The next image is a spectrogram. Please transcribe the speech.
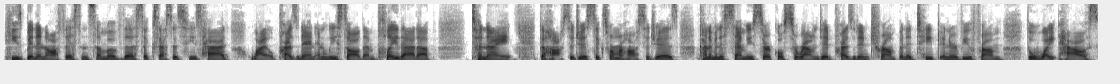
he's been in office and some of the successes he's had while president. And we saw them play that up tonight. The hostages, six former hostages, kind of in a semicircle, surrounded President Trump in a taped interview from the White House.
